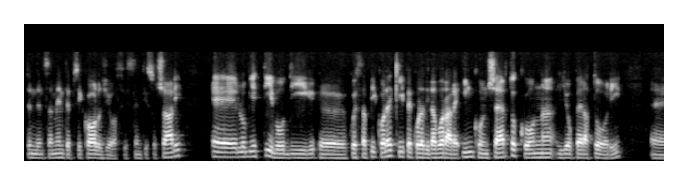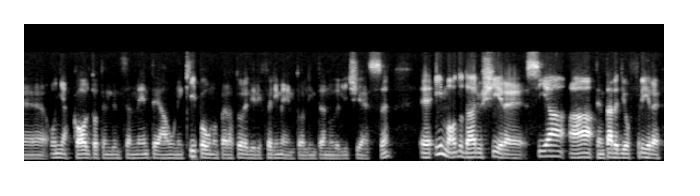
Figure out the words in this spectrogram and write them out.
tendenzialmente psicologi o assistenti sociali, e l'obiettivo di eh, questa piccola equipe è quello di lavorare in concerto con gli operatori. Eh, ogni accolto tendenzialmente ha un'equipe o un operatore di riferimento all'interno dell'ICS, eh, in modo da riuscire sia a tentare di offrire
